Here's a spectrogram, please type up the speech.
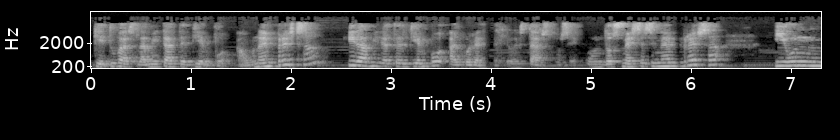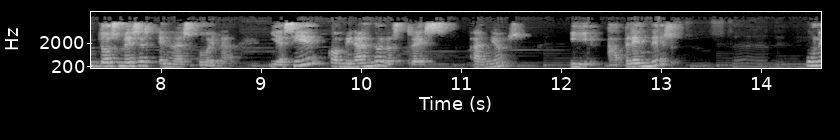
que tú vas la mitad del tiempo a una empresa y la mitad del tiempo al colegio. Estás, no sé, un dos meses en la empresa, y un dos meses en la escuela. Y así combinando los tres años y aprendes un,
